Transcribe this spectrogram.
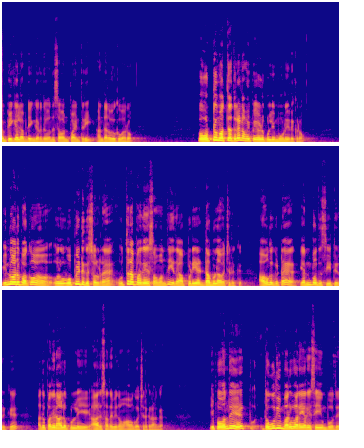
எம்பிக்கள் அப்படிங்கிறது வந்து செவன் பாயிண்ட் த்ரீ அந்த அளவுக்கு வரும். இப்போ ஒட்டு மொத்தத்தில் நம்ம இப்போ ஏழு புள்ளி மூணு இருக்கிறோம். இன்னொரு பக்கம் ஒரு ஒப்பீட்டுக்கு சொல்கிறேன் உத்தரப்பிரதேசம் வந்து இதை அப்படியே டபுளாக வச்சுருக்கு. அவங்கக்கிட்ட எண்பது சீட் இருக்குது அது பதினாலு புள்ளி ஆறு சதவீதம் அவங்க வச்சுருக்கிறாங்க. இப்போ வந்து தொகுதி மறுவரையறை செய்யும்போது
